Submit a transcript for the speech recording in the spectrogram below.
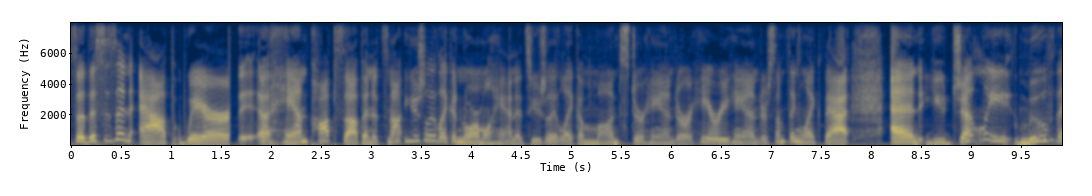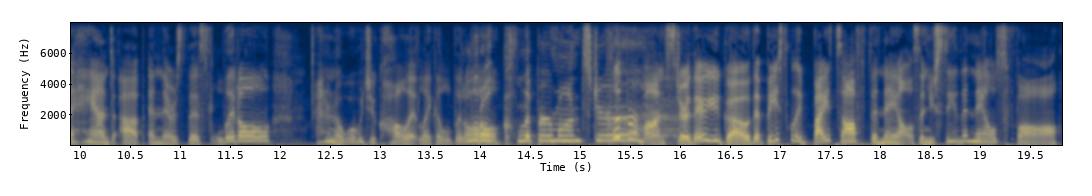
So this is an app where a hand pops up, and it's not usually like a normal hand. It's usually like a monster hand or a hairy hand or something like that. And you gently move the hand up, and there's this little. I don't know what would you call it, like a little Little clipper monster. clipper monster there you go that basically bites off the nails and you see the nails fall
